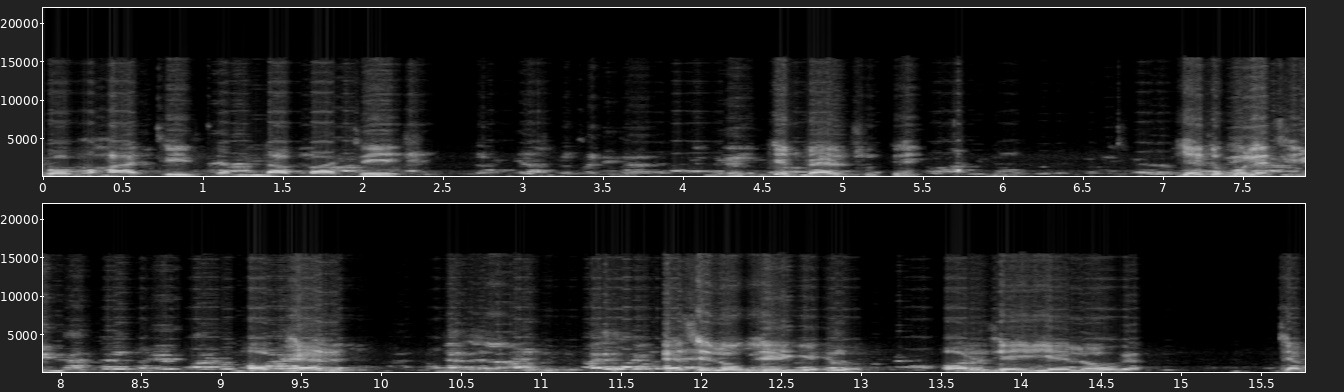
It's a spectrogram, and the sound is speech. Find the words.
वो भारतीय जनता पार्टी के पैर छूते हैं। ये तो बोले थे। और फिर ऐसे लोग हैं ये लोग। और ये ये लोग जब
